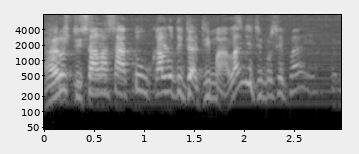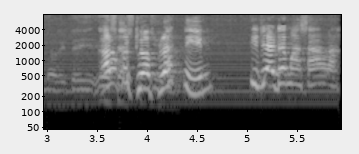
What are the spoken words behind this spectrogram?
harus di salah satu. Kalau tidak di Malang ya di Persebaya. Benar, itu- Kalau kedua belah tim tidak ada masalah.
